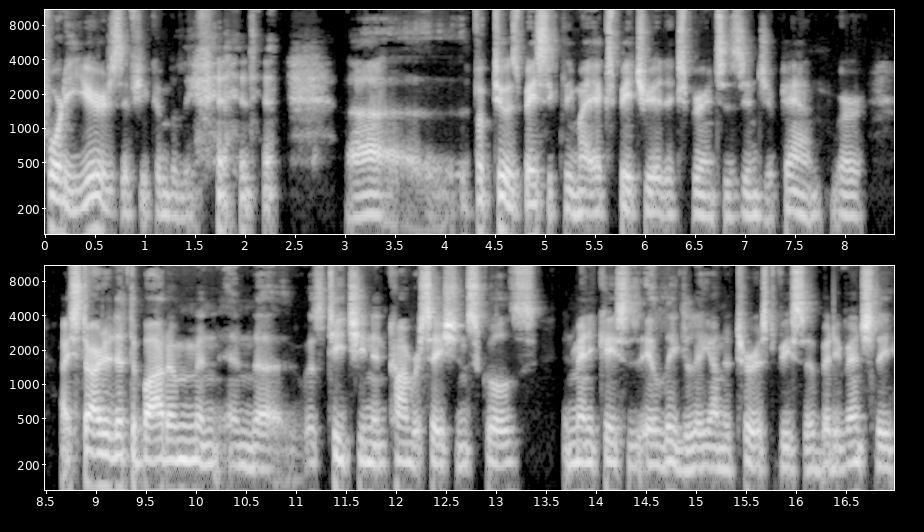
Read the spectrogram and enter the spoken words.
40 years, if you can believe it. Uh, book two is basically my expatriate experiences in Japan, where I started at the bottom and, and uh, was teaching in conversation schools in many cases illegally on a tourist visa, but eventually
